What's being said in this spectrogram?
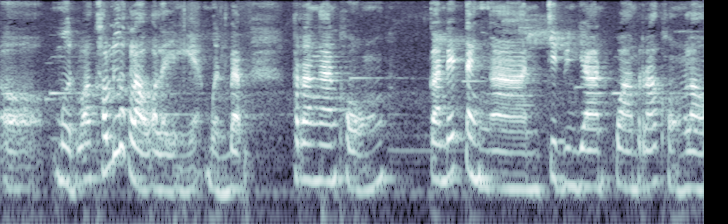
เออเหมือนว่าเขาเลือกเราอะไรอย่างเงี้ยเหมือนแบบพลังงานของการได้แต่งงานจิตวิญญาณความรักของเรา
